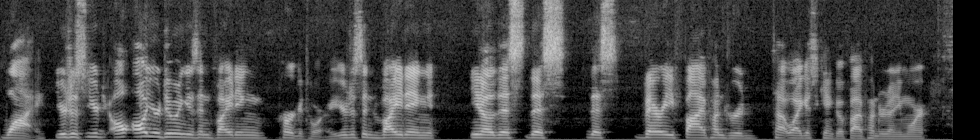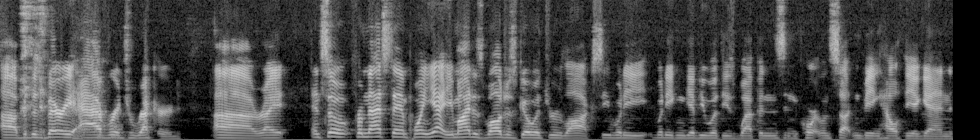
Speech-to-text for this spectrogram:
why? You're just you're all, all you're doing is inviting purgatory. You're just inviting you know this this this very 500 well i guess you can't go 500 anymore uh, but this very average record uh, right? And so from that standpoint yeah you might as well just go with drew Lock, see what he what he can give you with these weapons and Courtland sutton being healthy again.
